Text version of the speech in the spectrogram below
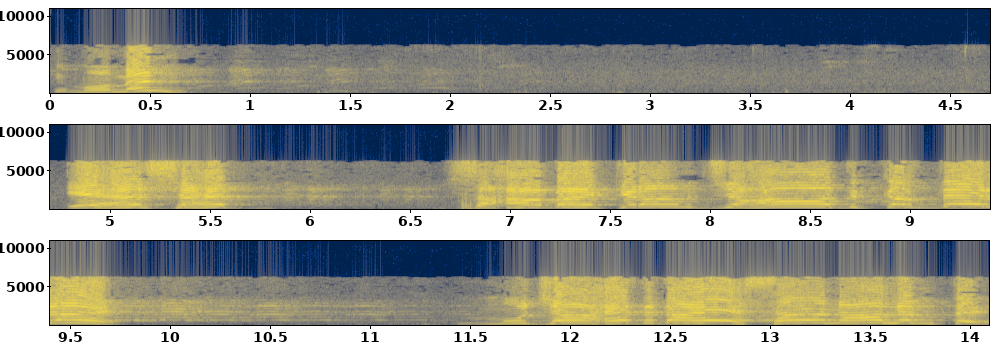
کہ مومن یہ ہے شہد۔ صحابہ کرام جہاد کرتے رہے۔ مجاہد دا احسان عالم تے۔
